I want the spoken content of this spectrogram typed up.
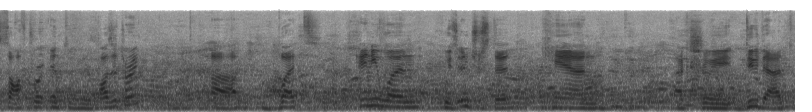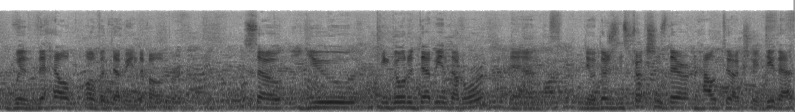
software into the repository. Uh, but anyone who's interested can actually do that with the help of a Debian developer. So you can go to Debian.org, and you know there's instructions there on how to actually do that.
